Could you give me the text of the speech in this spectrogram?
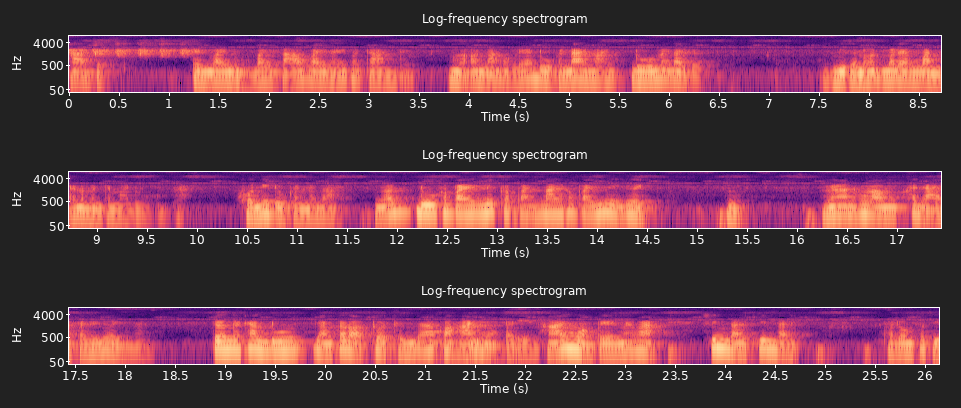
ชายจะ เป็นวัยหนุ่มวัยสาววัยไหนก็ตามเมื่อเอาหนังออกแล้วดูกันได้ไหมดูไม่ได้เลยมีแต่แมลงวันเท่านั้นมันจะมาดู คนนี้ดูกันไม่ได้แล้วดูเข้าไปลึกเข้าไปในเข้าไปเรื่อยๆงานของเราขยายไปเรื่อยๆอย่างนั้นจนกระทั่งดูอย่างตลอดทั่วถึงแล้วก็หายห่วงไปเอง หายห่วงไปเองไหมว่า ชิ้นใดชิ้นใดถ้าลงสติ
